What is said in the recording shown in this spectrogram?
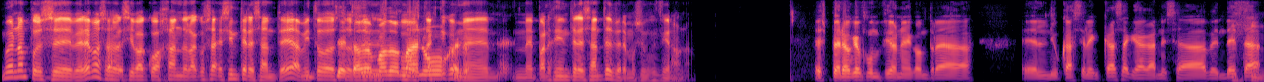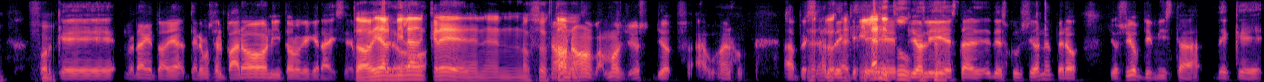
Bueno, pues eh, veremos a ver si va cuajando la cosa. Es interesante, ¿eh? A mí todos estos todo modo, tácticos me, me, parecen interesantes. Veremos si funciona o no. Espero que funcione contra el Newcastle en casa, que hagan esa vendetta, porque verdad que todavía tenemos el parón y todo lo que queráis. ¿eh? Todavía el Milan cree en, los octavos. No, no, vamos, yo, yo ah, bueno, a pesar de que Pioli está de excursión, pero yo soy optimista de que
